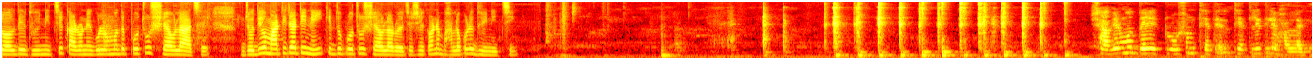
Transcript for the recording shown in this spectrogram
জল দিয়ে ধুয়ে নিচ্ছি, কারণ এগুলোর মধ্যে প্রচুর শ্যাওলা আছে। যদিও মাটি টাটি নেই, কিন্তু প্রচুর শ্যাওলা রয়েছে, সে কারণে ভালো করে ধুয়ে নিচ্ছি। শাকের মধ্যে একটু রসুন থেতে, থেতলে দিলে ভালো লাগে।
